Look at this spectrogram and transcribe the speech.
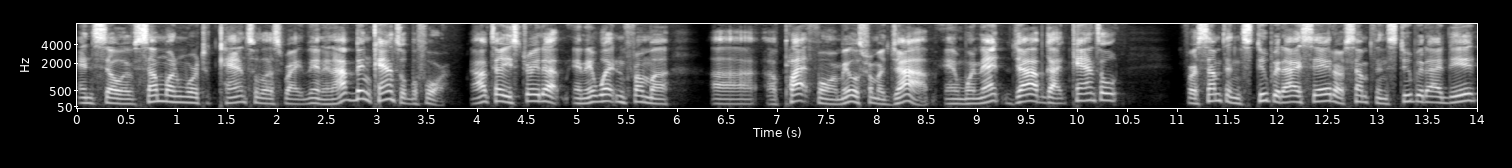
And so if someone were to cancel us right then, and I've been canceled before, I'll tell you straight up, and it wasn't from a uh, a platform. It was from a job. And when that job got canceled for something stupid I said or something stupid I did,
